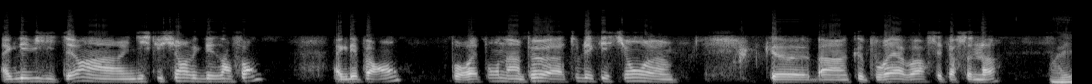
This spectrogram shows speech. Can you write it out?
avec des visiteurs, une discussion avec des enfants, avec des parents, pour répondre un peu à toutes les questions que, ben, que pourraient avoir ces personnes-là. Oui.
